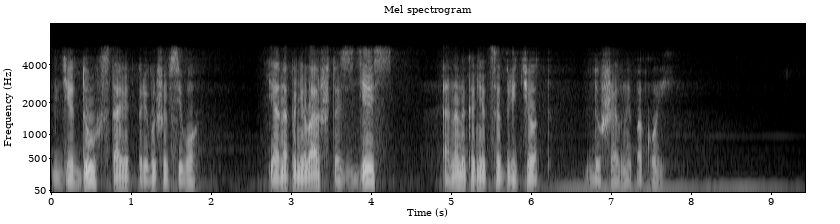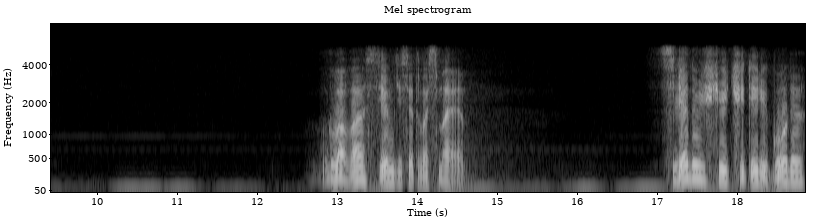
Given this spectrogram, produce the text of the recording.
где дух ставит превыше всего. И она поняла, что здесь она, наконец, обретет душевный покой. Глава 78 Следующие четыре года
